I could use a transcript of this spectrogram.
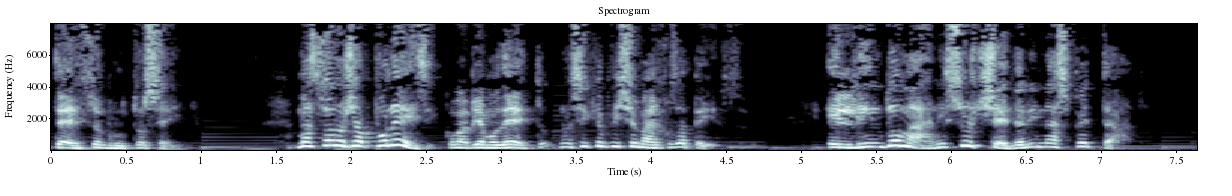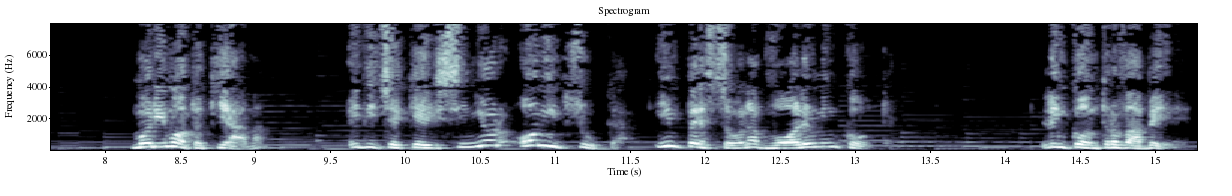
Terzo brutto segno. Ma sono giapponesi, come abbiamo detto, non si capisce mai cosa pensano. E l'indomani succede l'inaspettato. Morimoto chiama e dice che il signor Onizuka in persona vuole un incontro. L'incontro va bene,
